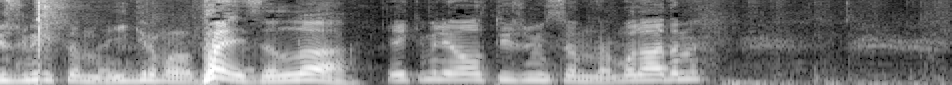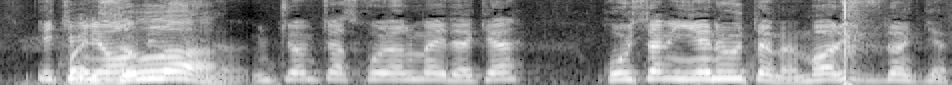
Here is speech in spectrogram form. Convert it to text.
Yuz ming so'mdan yigirma olti Fayzulloh. ikki million olti yuz ming so'mdan bo'ladimi? Ikki million olti yuz mingdan. Uncha munchasi qo'ya olmaydi aka qo'ysam yana o'taman. Bor yuzdan kel.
